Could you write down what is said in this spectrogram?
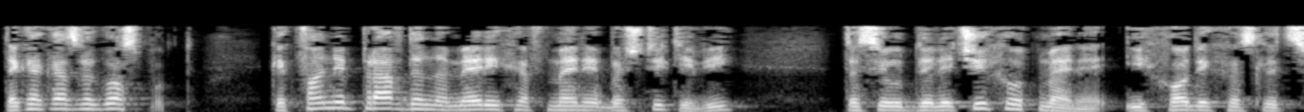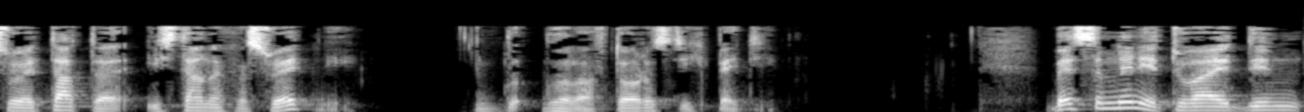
Така казва Господ. Каква неправда намериха в мене бащите ви, та се отдалечиха от мене и ходеха след суетата и станаха суетни? Глава 2, стих 5. Без съмнение, това е един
